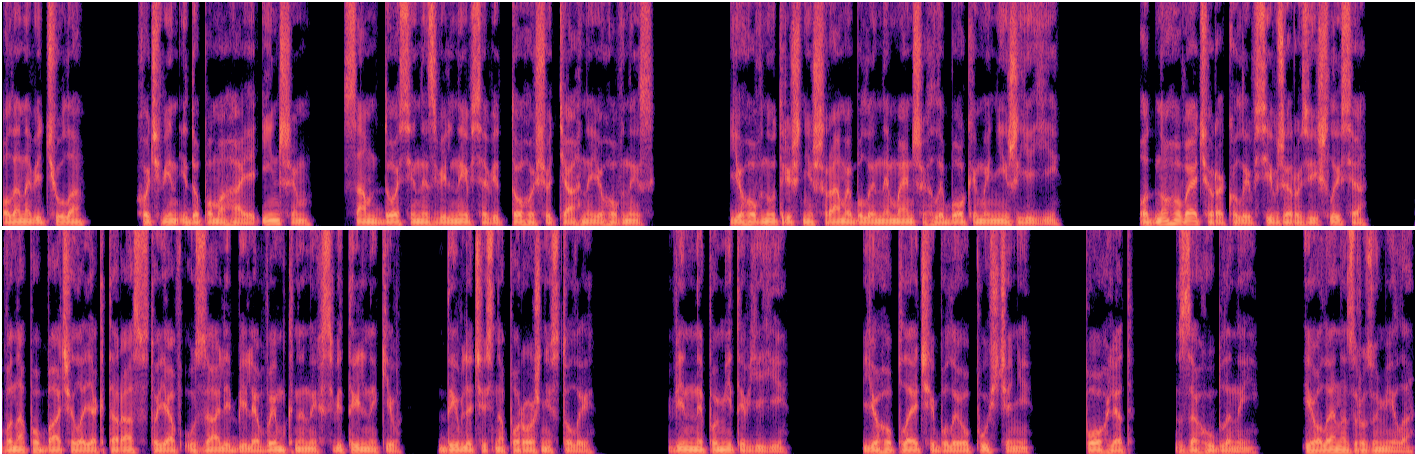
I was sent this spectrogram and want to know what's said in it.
Олена відчула, хоч він і допомагає іншим, сам досі не звільнився від того, що тягне його вниз. Його внутрішні шрами були не менш глибокими, ніж її. Одного вечора, коли всі вже розійшлися, вона побачила, як Тарас стояв у залі біля вимкнених світильників, дивлячись на порожні столи. Він не помітив її. Його плечі були опущені, погляд загублений. І Олена зрозуміла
